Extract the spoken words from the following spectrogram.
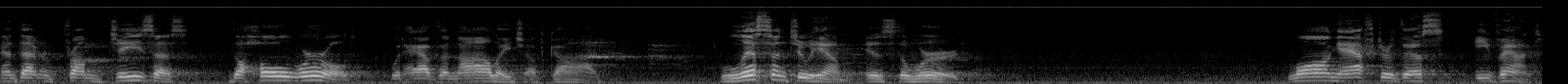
And then from Jesus, the whole world would have the knowledge of God. Listen to him is the word. Long after this event,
